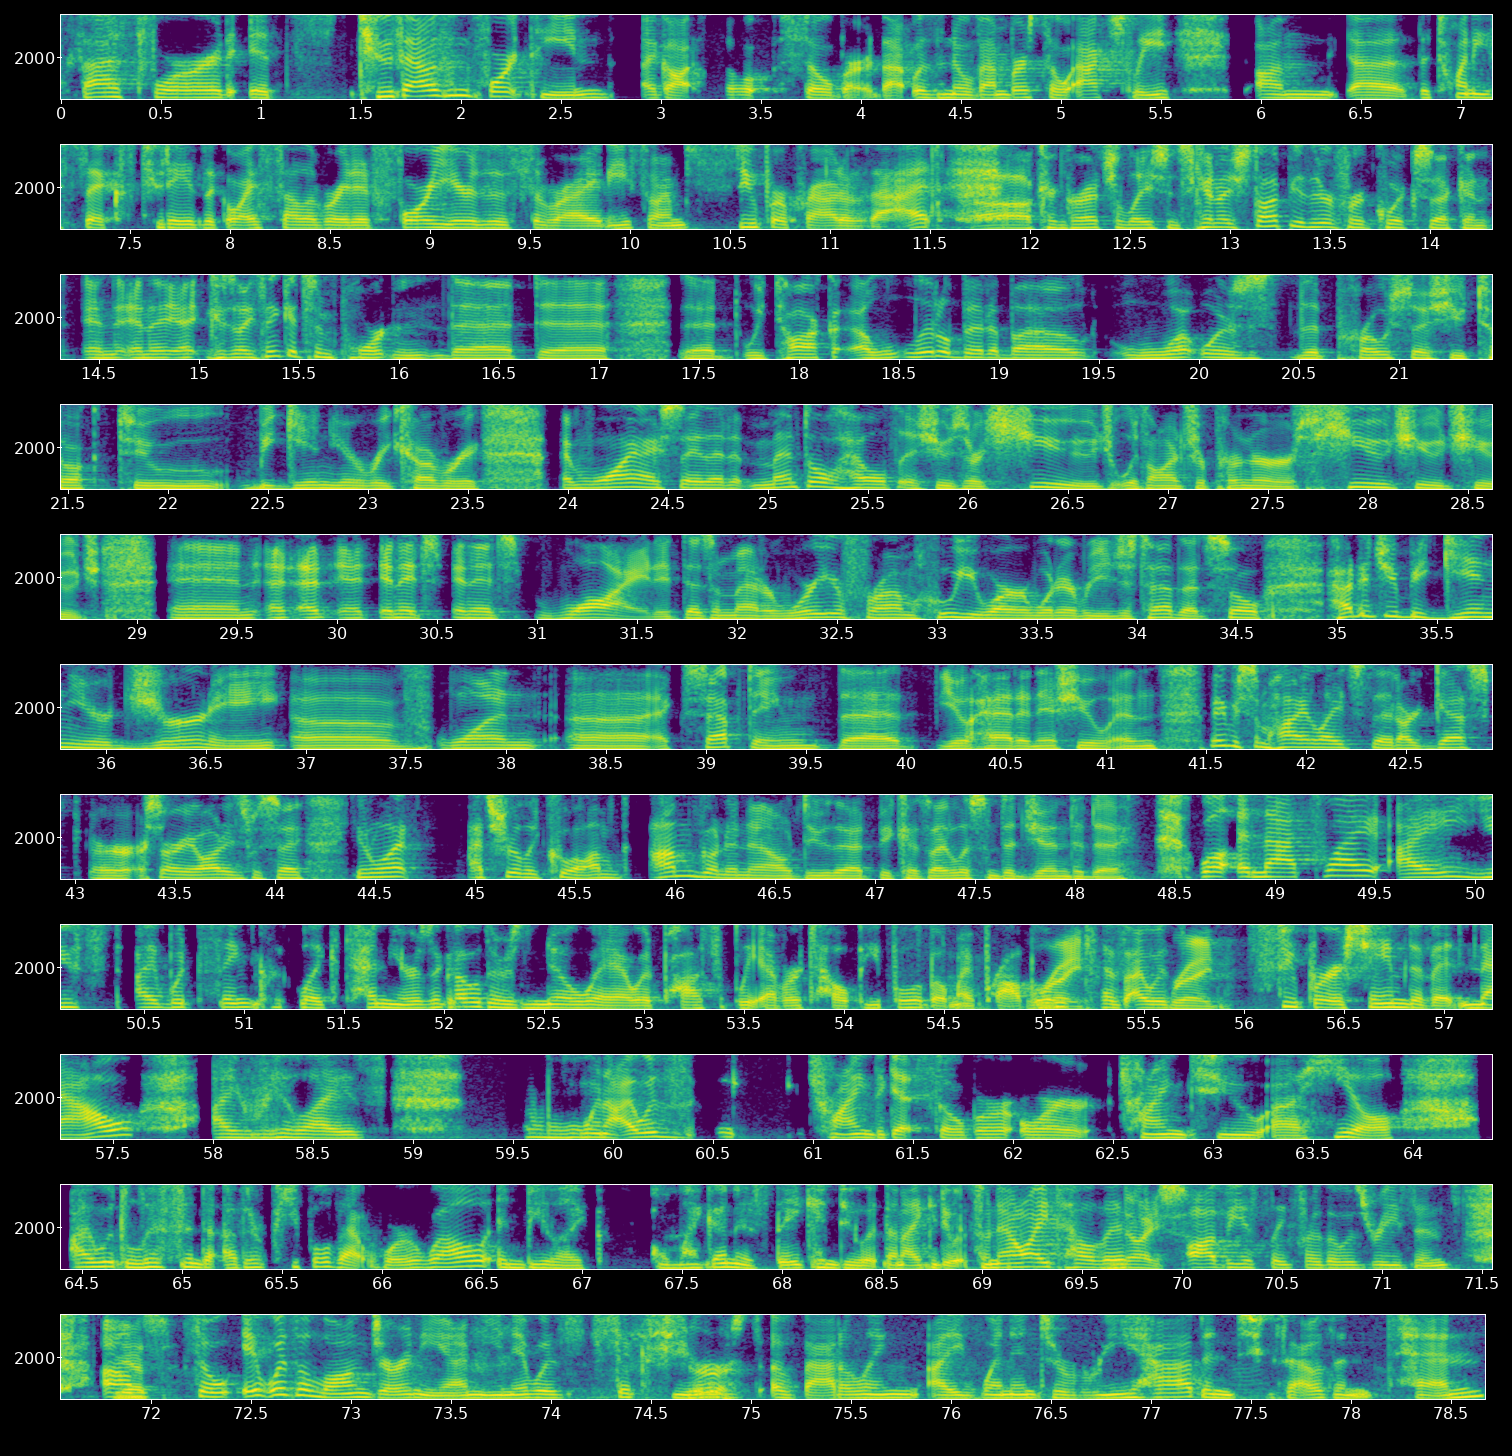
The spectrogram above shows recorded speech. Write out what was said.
fast forward it's 2014 i got so sober. That was november. So actually on uh, the 26th two days ago i celebrated four years of sobriety. So i'm super proud of that. Uh, congratulations. Can i stop you there for a quick second? And and because I, I, think it's important that uh, that we talk a little bit about what was the process you took to begin your recovery and why i say that mental health issues are huge with entrepreneurs. Huge huge huge. And, and and, and it's and it's wide. It doesn't matter where you're from, who you are, whatever. You just have that. So, how did you begin your journey of one uh, accepting that you had an issue, and maybe some highlights that our guests or sorry, audience would say, you know what, that's really cool. I'm I'm going to now do that because I listened to Jen today. Well, and that's why I used I would think like 10 years ago there's no way I would possibly ever tell people about my problem right. because I was right. super ashamed of it. Now I realize when I was trying to get sober or trying to uh, heal, I would listen to other people that were well and be like, oh my goodness, they can do it, then I can do it. So now I tell this nice. obviously for those reasons. Um, yes. So it was a long journey. I mean, it was six sure. years of battling. I went into rehab in 2010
